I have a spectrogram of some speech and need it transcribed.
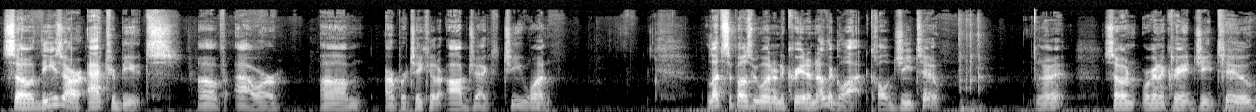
so these are attributes of our um, our particular object G1. Let's suppose we wanted to create another glot called G2. All right. So we're going to create G2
